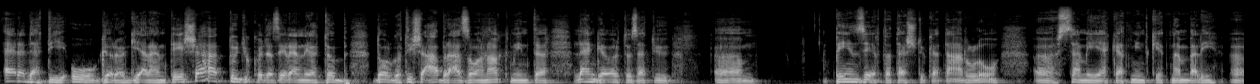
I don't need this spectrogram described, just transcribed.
eredeti ógörög jelentése. Hát tudjuk, hogy azért ennél több dolgot is ábrázolnak, mint lenge öltözetű pénzért a testüket áruló ö, személyeket, mindkét nembeli ö,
